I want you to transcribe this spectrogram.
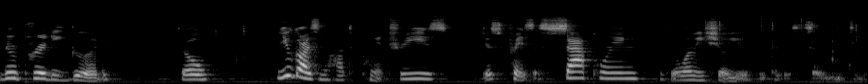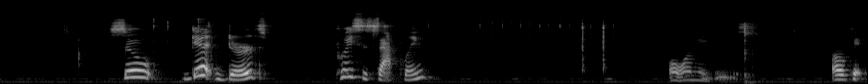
they're pretty good. So, you guys know how to plant trees. Just place a sapling. Okay, let me show you because it's so easy. So, get dirt, place a sapling. Oh, let me do this. Okay,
